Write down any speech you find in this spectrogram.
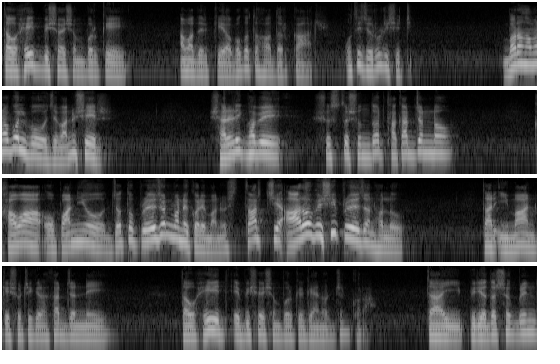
তাওহিদ বিষয় সম্পর্কে আমাদেরকে অবগত হওয়া দরকার। অতি জরুরি সেটি। বরং আমরা বলব যে মানুষের শারীরিকভাবে সুস্থ সুন্দর থাকার জন্য খাওয়া ও পানীয় যত প্রয়োজন মনে করে মানুষ, তার চেয়ে আরও বেশি প্রয়োজন হলো তার ইমানকে সঠিক রাখার জন্যে তাওহিদ এ বিষয় সম্পর্কে জ্ঞান অর্জন করা। তাই প্রিয় দর্শক বৃন্দ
